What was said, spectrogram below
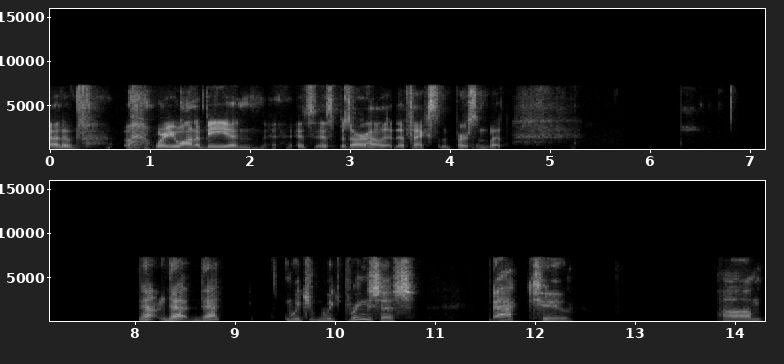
out of where you want to be, and it's it's bizarre how it affects the person. But Now that that which which brings us back to um,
